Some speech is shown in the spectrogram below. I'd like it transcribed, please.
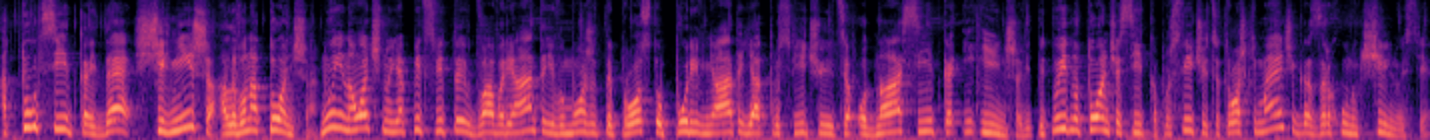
А тут сітка йде щільніша, але вона тоньша. Ну і наочно я підсвітив два варіанти, і ви можете просто порівняти, як просвічується одна сітка і інша. Відповідно, тонча сітка просвічується трошки менше, якраз за рахунок щільності.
